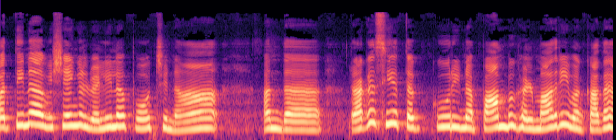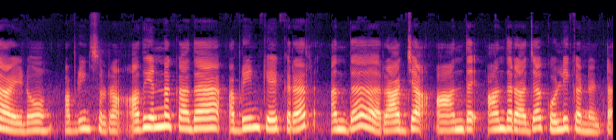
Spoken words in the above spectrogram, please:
பற்றின விஷயங்கள் வெளியில் போச்சுன்னா அந்த ரகசியத்தை கூறின பாம்புகள் மாதிரி இவன் கதை ஆகிடும் அப்படின்னு சொல்கிறான் அது என்ன கதை அப்படின்னு கேட்குறார் அந்த ராஜா அந்த அந்த ராஜா கொல்லிக்கண்ணன்ட்ட.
